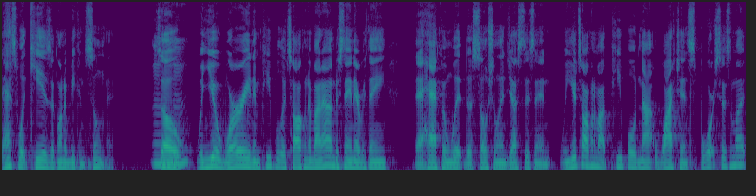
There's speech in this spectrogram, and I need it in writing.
That's what kids are going to be consuming. So Mhm. when you're worried and people are talking about, I understand everything that happened with the social injustice, and when you're talking about people not watching sports as much,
